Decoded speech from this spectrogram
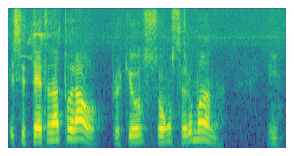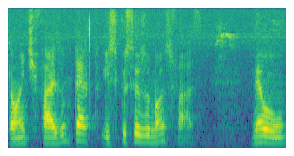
Esse teto é natural, porque eu sou um ser humano. Então a gente faz um teto, isso que os seres humanos fazem. Né? O,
